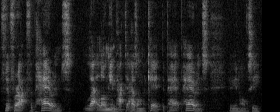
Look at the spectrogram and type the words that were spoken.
for for, for parents, let alone the impact it has on the kid. The pa- parents who you know obviously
